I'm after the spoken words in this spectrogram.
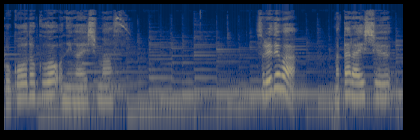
ご購読をお願いします。それではまた来週。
